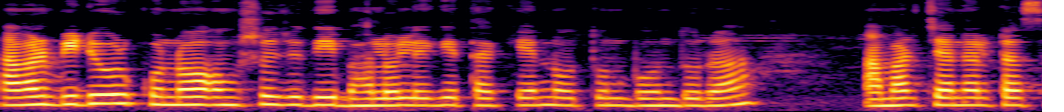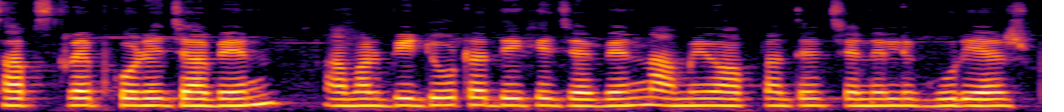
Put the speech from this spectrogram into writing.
আমার ভিডিওর কোনো অংশ যদি ভালো লেগে থাকে, নতুন বন্ধুরা, আমার চ্যানেলটা সাবস্ক্রাইব করে যাবেন। আমার ভিডিওটা দেখে যাবেন। আমিও আপনাদের চ্যানেলে ঘুরে আসব।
